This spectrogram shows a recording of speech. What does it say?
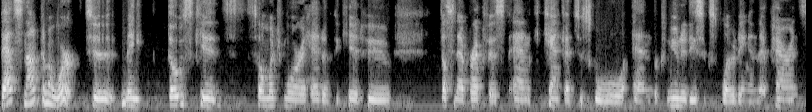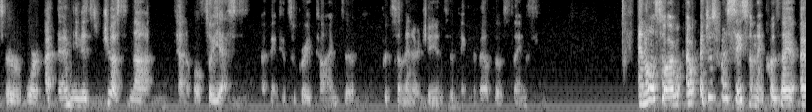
that's not going to work to make those kids so much more ahead of the kid who doesn't have breakfast and can't get to school and the community's exploding and their parents are work I mean it's just not tenable so yes I think it's a great time to put some energy into thinking about those things. And also, I, I just want to say something because I, I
